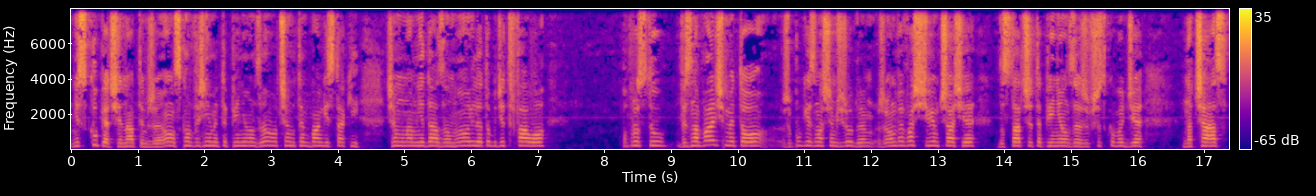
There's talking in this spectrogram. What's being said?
nie skupiać się na tym, że o, skąd weźmiemy te pieniądze, o, czemu ten bank jest taki, czemu nam nie dadzą, o, ile to będzie trwało. Po prostu wyznawaliśmy to, że Bóg jest naszym źródłem, że On we właściwym czasie dostarczy te pieniądze, że wszystko będzie na czas,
